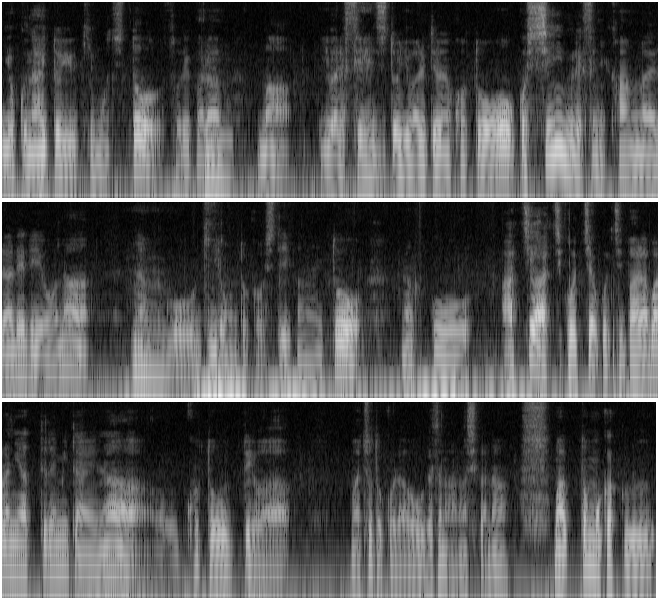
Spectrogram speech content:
良くないという気持ちと、それから、うんまあ、いわゆる政治と言われているようなことを、こう、シームレスに考えられるような、なんかこう、議論とかをしていかないと、なんかこう、あっちはあっち、こっちはこっち、バラバラにやってるみたいなことでは、まあちょっとこれは大げさな話かな。まあともかく、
